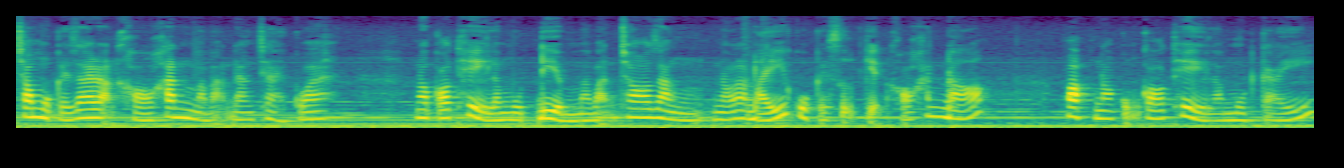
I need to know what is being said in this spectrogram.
Trong một cái giai đoạn khó khăn mà bạn đang trải qua, nó có thể là một điểm mà bạn cho rằng nó là đáy của cái sự kiện khó khăn đó, hoặc nó cũng có thể là một cái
